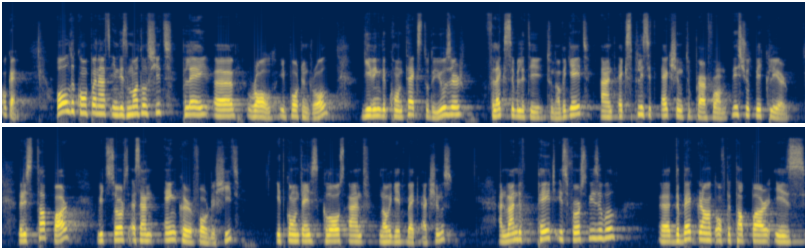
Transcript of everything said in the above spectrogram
Okay, all the components in this modal sheet play a role, important role, giving the context to the user, flexibility to navigate, and explicit action to perform. This should be clear. There is top bar, which serves as an anchor for the sheet. It contains close and navigate back actions. And when the page is first visible, uh, the background of the top bar is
